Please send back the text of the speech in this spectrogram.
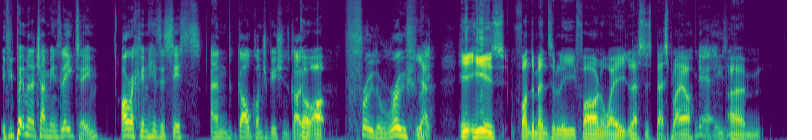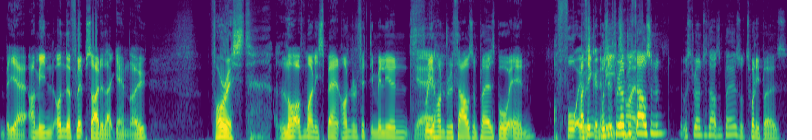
If you put him in a Champions League team, I reckon his assists and goal contributions go, Go up. through the roof, Yeah. mate. He he is fundamentally far and away Leicester's best player. Yeah, he's Um, but yeah, I mean, on the flip side of that game though, Forest, a lot of money spent, 150 million, Yeah. 300,000 players bought in. I thought it I was think to was it 300,000? It was 300,000 players or 20 players?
